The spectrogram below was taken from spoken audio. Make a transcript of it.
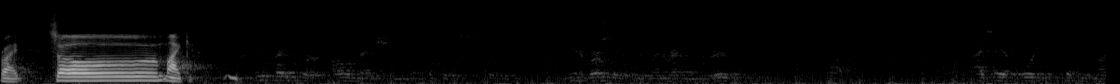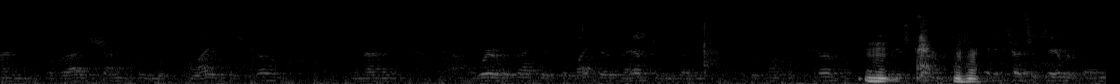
right. So, Mike. We prayed for all nations. I think it was, it was universal as we went around the group. Uh, Isaiah 40 came to mind, arise, shine, for your light has come. And I'm, I'm aware of the fact that the light doesn't ask anybody if it wants it to come. Mhm. It just comes. Mhm. And it touches everybody.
